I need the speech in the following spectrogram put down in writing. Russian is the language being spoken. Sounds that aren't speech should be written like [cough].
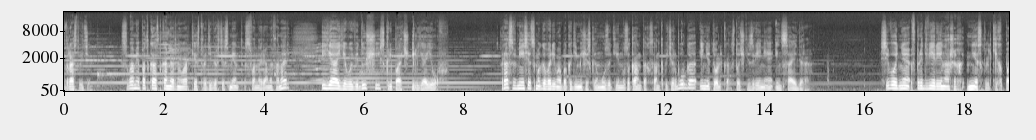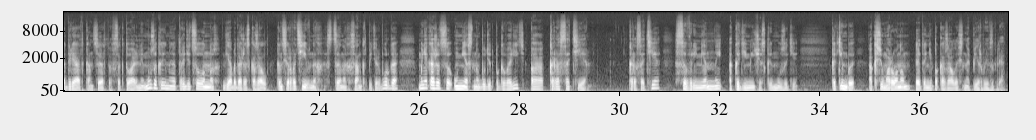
Здравствуйте! С вами подкаст камерного оркестра «Дивертисмент» с фонаря на фонарь и я, его ведущий, скрипач Илья Иов. Раз в месяц мы говорим об академической музыке и музыкантах Санкт-Петербурга и не только с точки зрения инсайдера. Сегодня, в преддверии наших нескольких подряд концертов с актуальной музыкой на традиционных, я бы даже сказал, консервативных сценах Санкт-Петербурга, мне кажется, уместно будет поговорить о красоте – красоте современной академической музыки, каким бы оксюмароном это не показалось на первый взгляд.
